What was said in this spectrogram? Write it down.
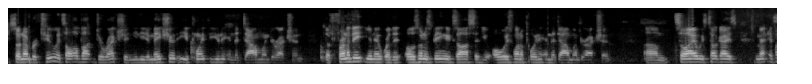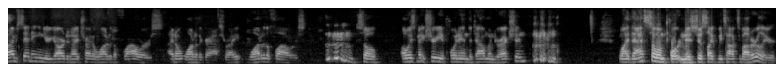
So number two, it's all about direction. You need to make sure that you point the unit in the downwind direction. The front of the unit where the ozone is being exhausted, you always want to point it in the downwind direction. Um, so I always tell guys, if I'm standing in your yard and I try to water the flowers, I don't water the grass, right? Water the flowers. so always make sure you point it in the downwind direction. Why that's so important is just like we talked about earlier.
